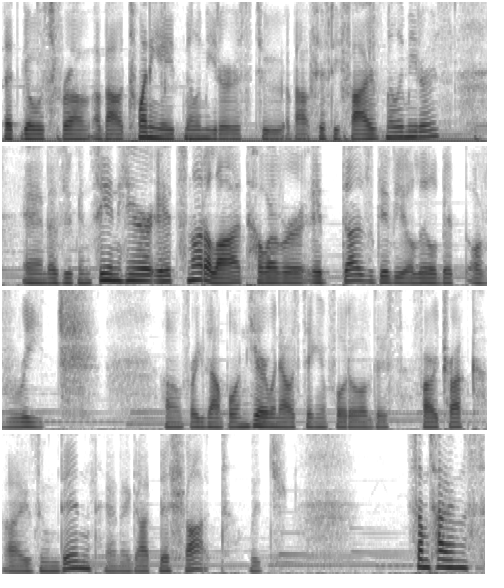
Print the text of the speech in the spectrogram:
that goes from about 28 millimeters to about 55 millimeters. And as you can see in here, it's not a lot, however, it does give you a little bit of reach. Um, for example, in here when I was taking a photo of this fire truck, I zoomed in and I got this shot, which sometimes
